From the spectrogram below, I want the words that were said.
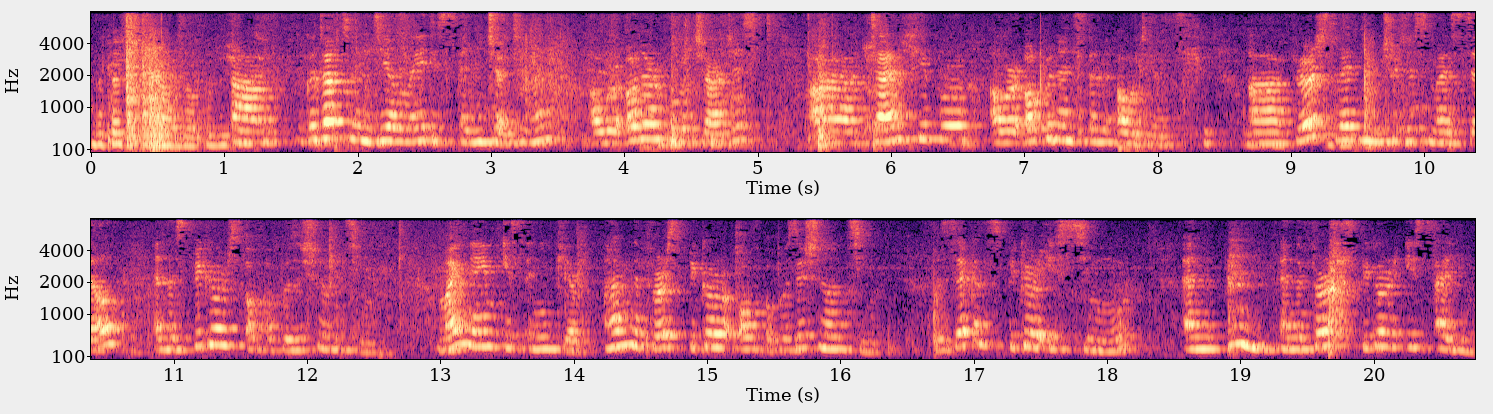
Opposition. Um, good afternoon, dear ladies and gentlemen, our honorable judges, uh, timekeeper, our opponents and audience. Uh, first, let me introduce myself and the speakers of oppositional team. My name is Anifir. I'm the first speaker of oppositional team. The second speaker is Timur, and, and the third speaker is Alim.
